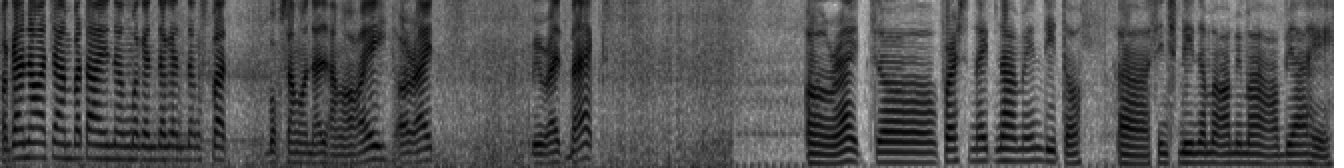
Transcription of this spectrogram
Pagka nakachamba tayo ng maganda-gandang spot buksan ko na lang okay? Alright. Be right back alright so first night namin dito. Ah, since di naman kami makakabiyahe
